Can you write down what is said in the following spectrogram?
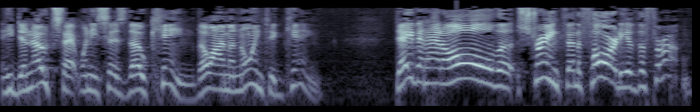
He denotes that when he says, though king, though I'm anointed king. David had all the strength and authority of the throne.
